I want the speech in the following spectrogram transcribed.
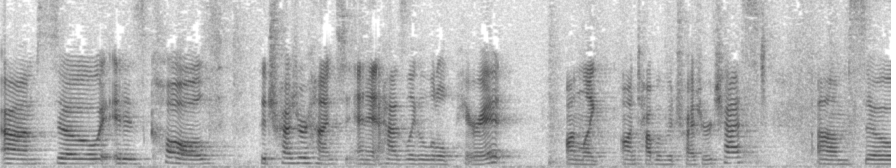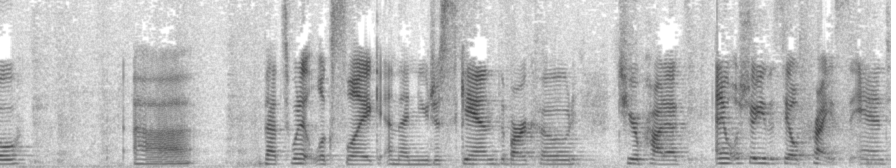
Um, so it is called the treasure hunt and it has like a little parrot on like on top of a treasure chest. Um, so uh, that's what it looks like and then you just scan the barcode to your product and it will show you the sale price and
